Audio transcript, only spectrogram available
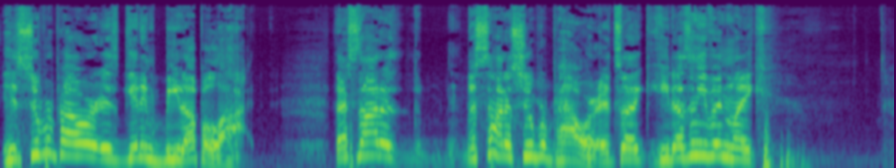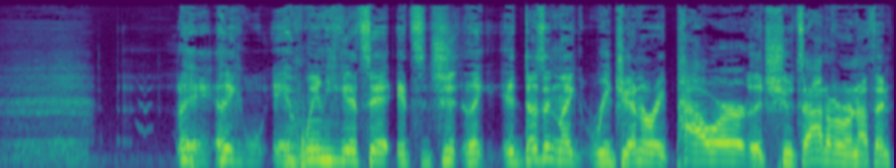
his superpower is getting beat up a lot. That's not a that's not a superpower. It's like he doesn't even like like, when he gets it, it's just like it doesn't like regenerate power that shoots out of him or nothing.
